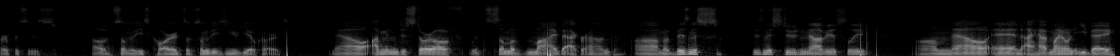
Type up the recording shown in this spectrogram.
purposes of some of these cards, of some of these Yu-Gi-Oh cards. Now, I'm going to just start off with some of my background. I'm a business business student, obviously, um, now, and I have my own eBay.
